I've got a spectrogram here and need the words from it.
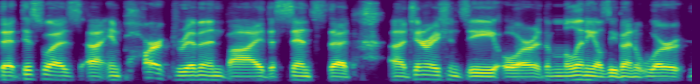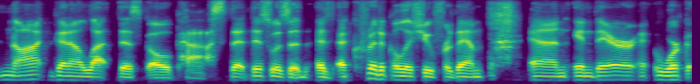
that this was uh, in part driven by the sense that uh, Generation Z or the millennials even were not going to let this go past, that this was a, a, a critical issue for them. And in their work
